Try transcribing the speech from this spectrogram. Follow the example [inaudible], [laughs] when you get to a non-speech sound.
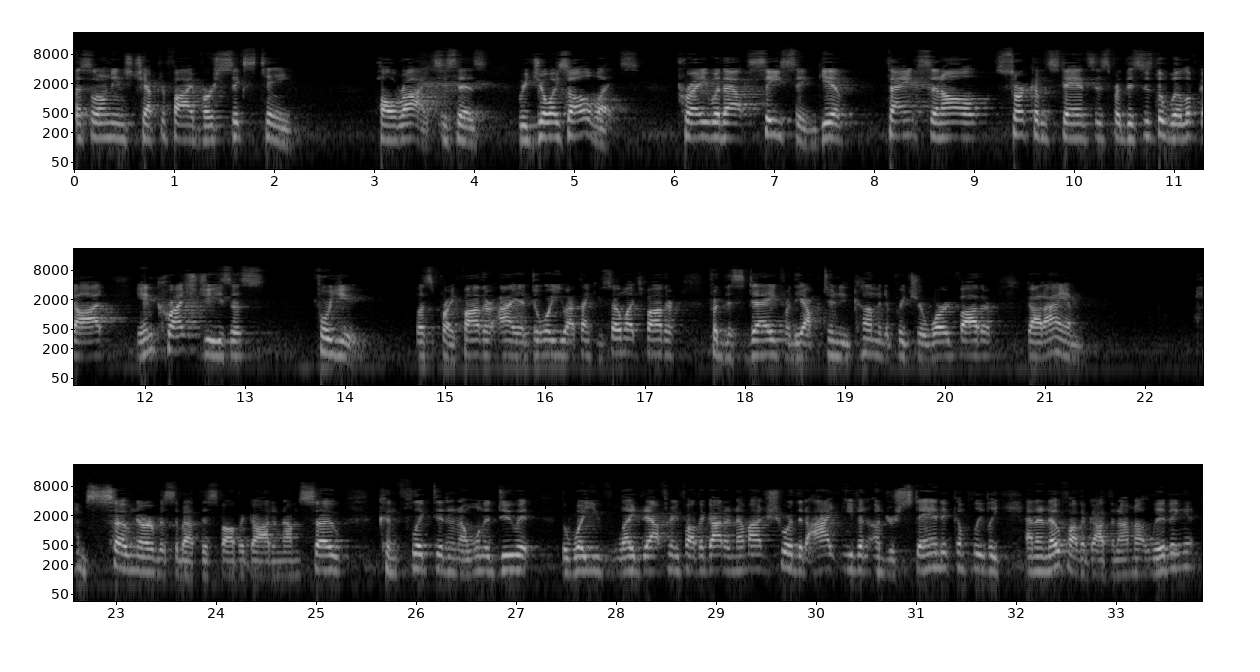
Thessalonians chapter 5 verse 16. Paul writes, he says, "Rejoice always, pray without ceasing, give thanks in all circumstances, for this is the will of God in Christ Jesus for you." Let's pray. Father, I adore you. I thank you so much, Father, for this day, for the opportunity to come and to preach your word, Father. God, I am I'm so nervous about this, Father God, and I'm so conflicted, and I want to do it the way you've laid it out for me, Father God, and I'm not sure that I even understand it completely. And I know, Father God, that I'm not living it.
